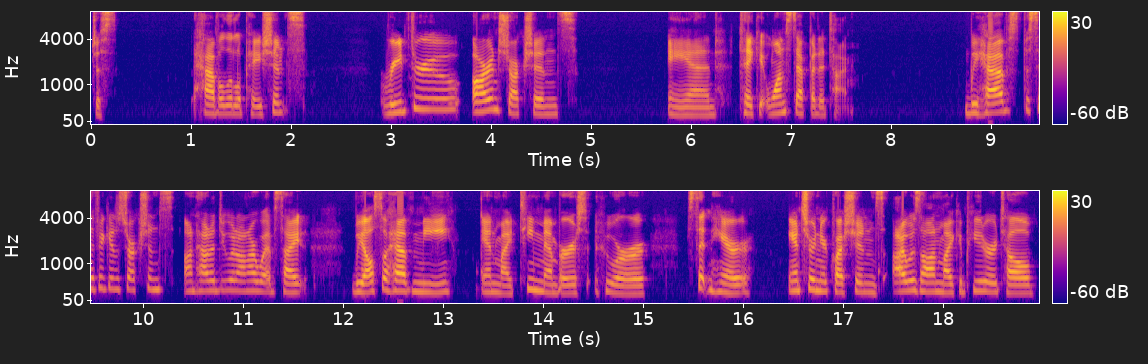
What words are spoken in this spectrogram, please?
just have a little patience, read through our instructions, and take it one step at a time. We have specific instructions on how to do it on our website. We also have me and my team members who are sitting here answering your questions. I was on my computer till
